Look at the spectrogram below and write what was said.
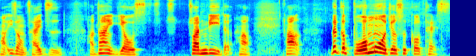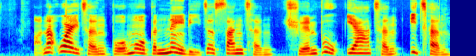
好一种材质，好它有专利的，哈，好那个薄膜就是 Gore-Tex，啊，那外层薄膜跟内里这三层全部压成一层，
